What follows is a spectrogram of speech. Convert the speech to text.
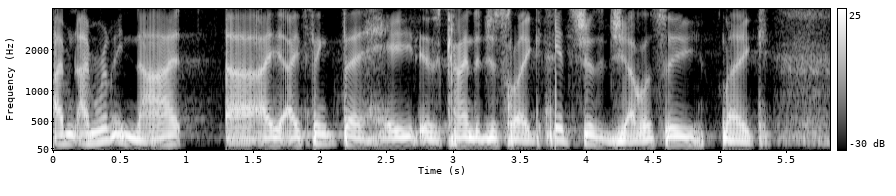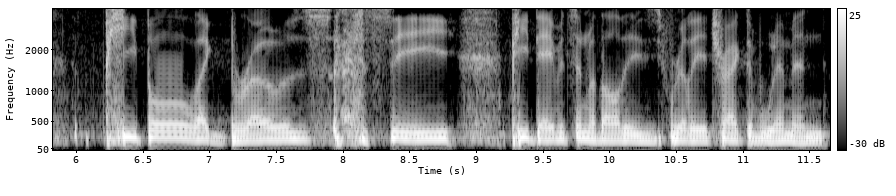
I'm. I'm really not. Uh, I, I think the hate is kind of just like it's just jealousy. Like people like bros see Pete Davidson with all these really attractive women,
